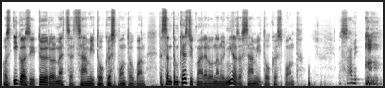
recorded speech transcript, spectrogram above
az igazi tőről metszett számító központokban. De szerintem kezdjük már el onnan, hogy mi az a számító központ. A, számí...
